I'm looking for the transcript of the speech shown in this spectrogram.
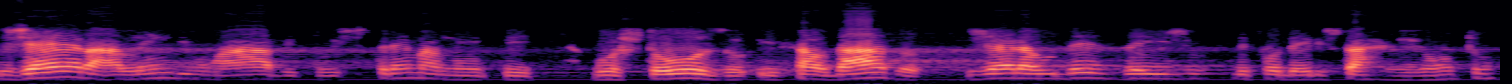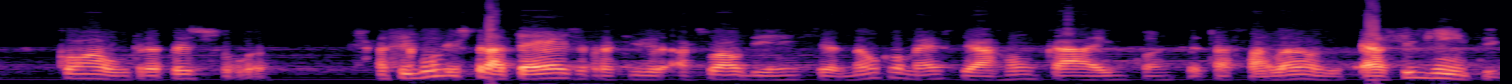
Gera, além de um hábito extremamente gostoso e saudável, gera o desejo de poder estar junto com a outra pessoa. A segunda estratégia para que a sua audiência não comece a roncar enquanto você está falando é a seguinte:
